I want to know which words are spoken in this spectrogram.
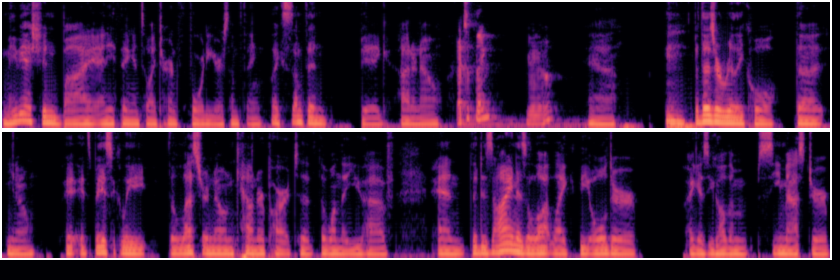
maybe I shouldn't buy anything until I turn 40 or something. Like something big. I don't know. That's a thing, you know. Yeah. but those are really cool. The, you know, it, it's basically the lesser known counterpart to the one that you have. And the design is a lot like the older, I guess you call them Seamaster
